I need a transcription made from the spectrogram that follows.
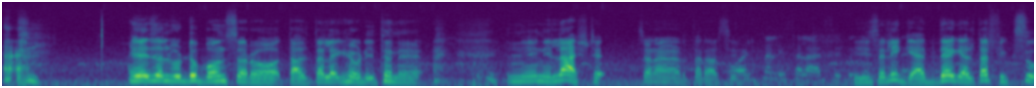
ಏಜಲ್ವುಡ್ಡು ಬೌನ್ಸರು ತಲೆ ತಲೆಗೆ ಹೊಡಿತಾನೆ. ಇನ್ನೇನಿಲ್ಲ ಅಷ್ಟೇ. ಚೆನ್ನಾಗಿ ಆಡ್ತಾರೆ ಆರ್ ಸಿ ಬಿ ಈ ಸಲ ಗೆದ್ದೇ ಗೆಲ್ತಾರೆ ಫಿಕ್ಸು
